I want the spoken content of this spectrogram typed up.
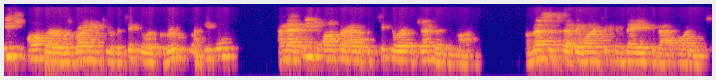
each author was writing to a particular group of people and that each author had a particular agenda in mind, a message that they wanted to convey to that audience.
